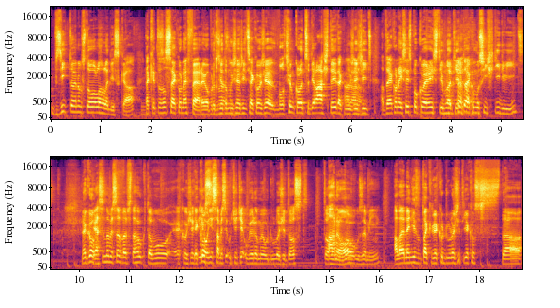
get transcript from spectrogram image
vzít to jenom z tohohle hlediska, hmm. tak je to zase jako nefér, jo, protože no, to může říct jako, že o čemkoliv, co děláš ty, tak můžeš ano. říct, a to jako nejsi spokojený s tím tím, to jako musíš chtít víc. Jako, Já jsem to myslel ve vztahu k tomu, jako, že jako, i oni sami si určitě uvědomují důležitost toho, ano, toho území. Ale není to tak jako důležitý jako ta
